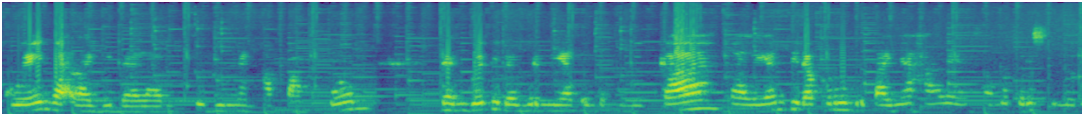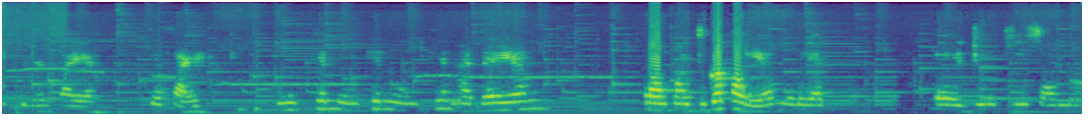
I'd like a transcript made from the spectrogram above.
gue nggak lagi dalam hubungan apa pun dan gue tidak berniat untuk menikah. Kalian tidak perlu bertanya hal yang sama terus menerus dengan saya. Selesai. mungkin mungkin mungkin ada yang trauma juga kali ya melihat eh, Junki sama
